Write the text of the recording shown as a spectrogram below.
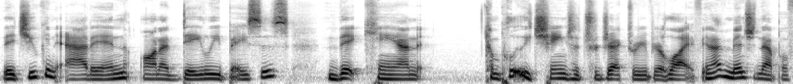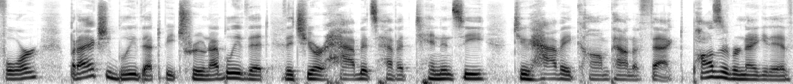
that you can add in on a daily basis that can completely change the trajectory of your life. And I've mentioned that before, but I actually believe that to be true. And I believe that that your habits have a tendency to have a compound effect, positive or negative.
